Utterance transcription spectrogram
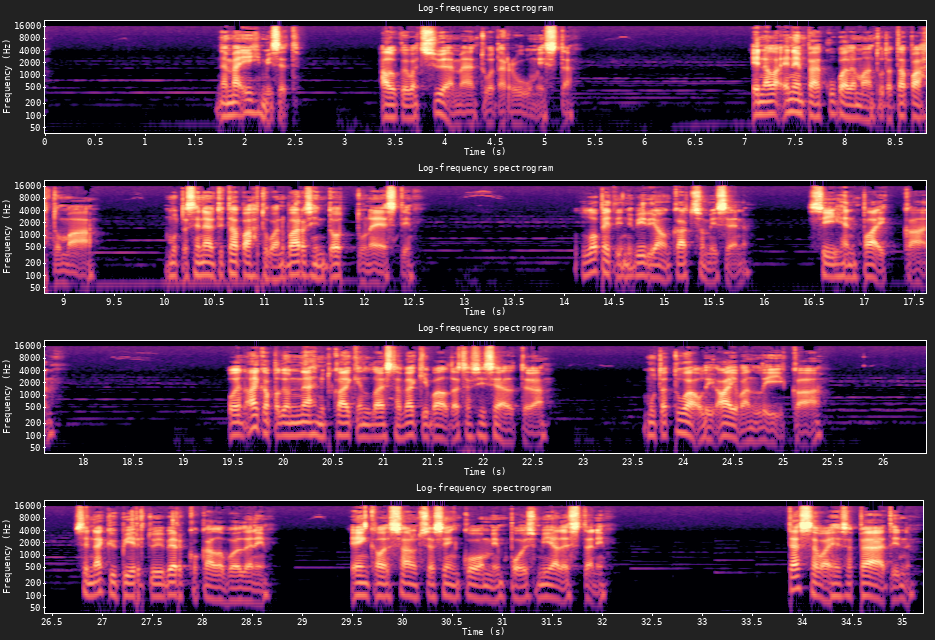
Nämä ihmiset alkoivat syömään tuota ruumista. En ala enempää kuvailemaan tuota tapahtumaa, mutta se näytti tapahtuvan varsin tottuneesti. Lopetin videon katsomisen siihen paikkaan. Olen aika paljon nähnyt kaikenlaista väkivaltaista sisältöä, mutta tuo oli aivan liikaa. Se näky piirtyi verkkokalvoilleni, enkä ole saanut se sen koommin pois mielestäni. Tässä vaiheessa päätin,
